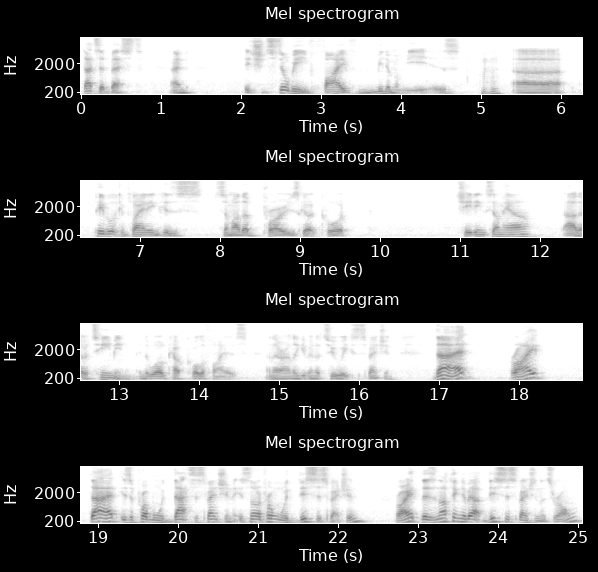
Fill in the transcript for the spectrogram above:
that's at best. And it should still be five minimum years. Uh, people are complaining because some other pros got caught cheating somehow. Ah, they were teaming in the World Cup qualifiers, and they were only given a two-week suspension. That, right? That is a problem with that suspension. It's not a problem with this suspension, right? There's nothing about this suspension that's wrong.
